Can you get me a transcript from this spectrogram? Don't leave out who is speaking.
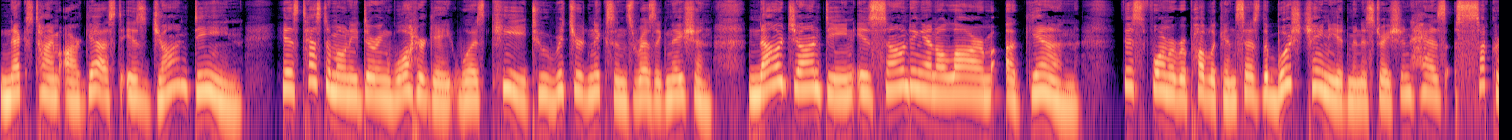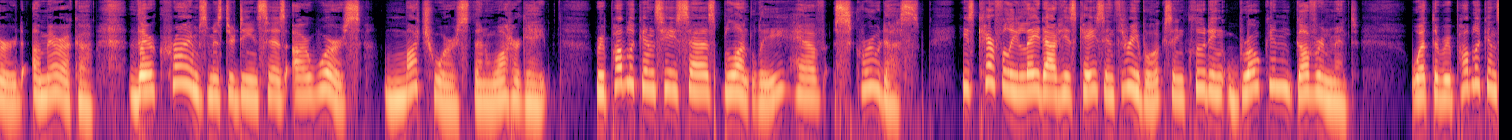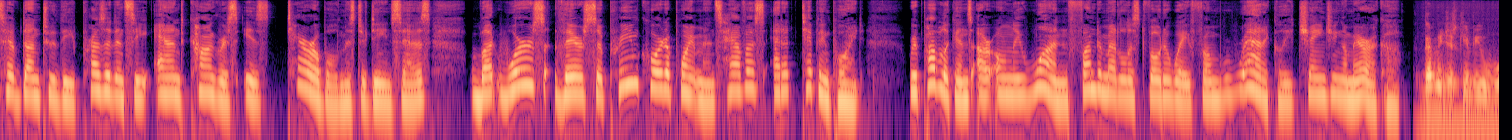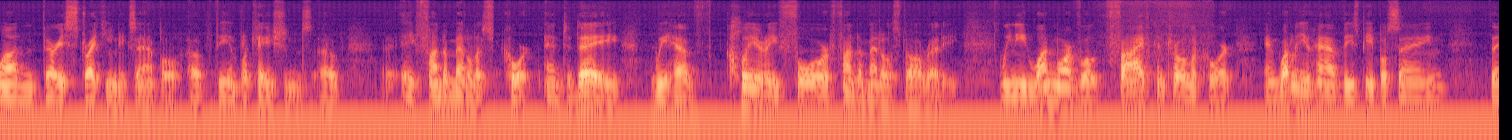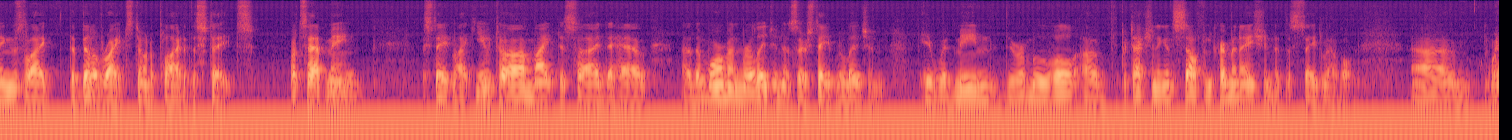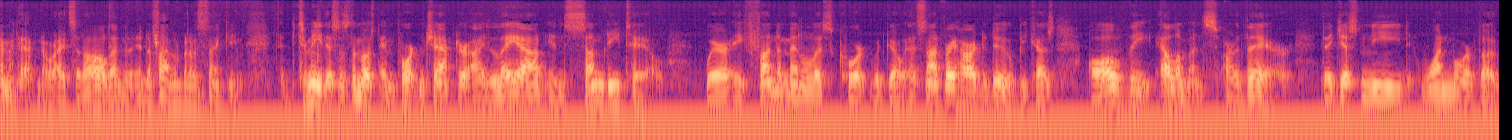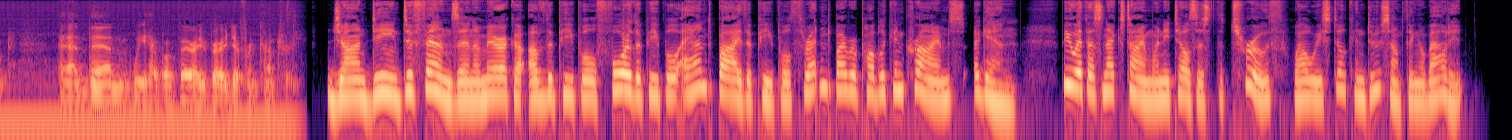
Speaker 1: Next time, our guest is John Dean. His testimony during Watergate was key to Richard Nixon's resignation. Now, John Dean is sounding an alarm again. This former Republican says the Bush Cheney administration has suckered America. Their crimes, Mr. Dean says, are worse, much worse than Watergate. Republicans, he says bluntly, have screwed us. He's carefully laid out his case in three books, including Broken Government. What the Republicans have done to the presidency and Congress is terrible, Mr. Dean says, but worse, their Supreme Court appointments have us at a tipping point. Republicans are only one fundamentalist vote away from radically changing America.
Speaker 2: Let me just give you one very striking example of the implications of a fundamentalist court. And today we have clearly four fundamentalists already. We need one more vote, five control the court, and what will you have these people saying? Things like the Bill of Rights don't apply to the states. What's that mean? A state like Utah might decide to have uh, the Mormon religion as their state religion. It would mean the removal of protection against self incrimination at the state level. Um, women have no rights at all in, in the fundamentalist thinking. To me, this is the most important chapter. I lay out in some detail where a fundamentalist court would go. That's not very hard to do because all the elements are there. They just need one more vote. And then we have a very, very different country.
Speaker 1: John Dean defends an America of the people, for the people, and by the people, threatened by Republican crimes again. Be with us next time when he tells us the truth while we still can do something about it.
